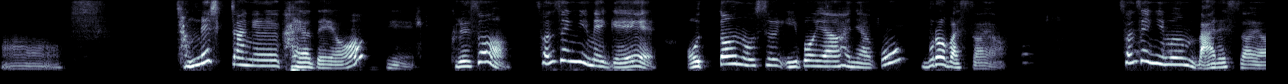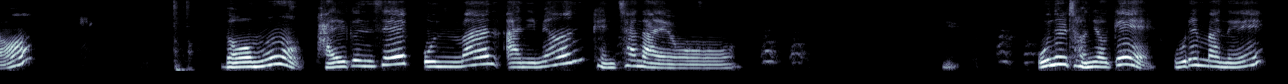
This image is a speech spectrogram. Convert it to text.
어, 장례식장에 가야 돼요. 예. 그래서 선생님에게 어떤 옷을 입어야 하냐고 물어봤어요. 선생님은 말했어요. 너무 밝은색 옷만 아니면 괜찮아요. 예. 오늘 저녁에 오랜만에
